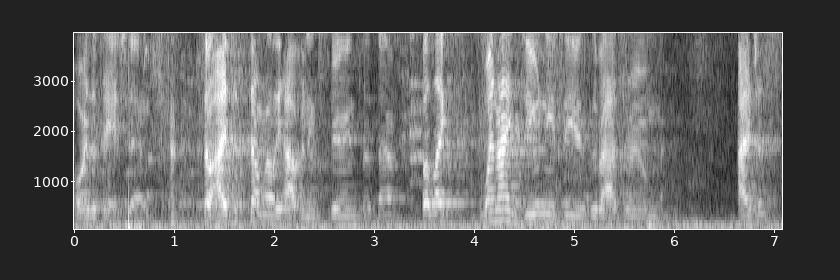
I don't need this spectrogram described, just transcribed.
or the patience, so I just don't really have an experience with them. But like, when I do need to use the bathroom, I just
